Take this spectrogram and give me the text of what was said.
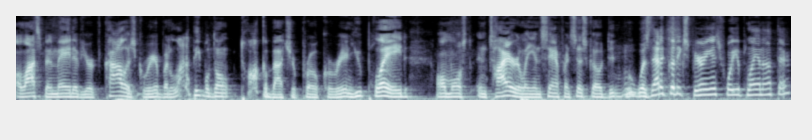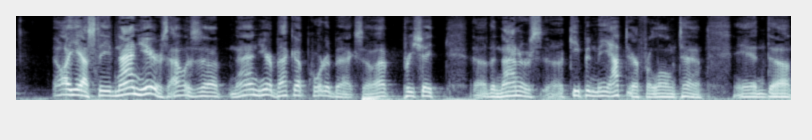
a, a lot's been made of your college career, but a lot of people don't talk about your pro career. And you played almost entirely in San Francisco. Did, mm-hmm. Was that a good experience for you playing out there? Oh yeah, Steve. Nine years. I was a nine year backup quarterback, so I appreciate uh, the Niners uh, keeping me out there for a long time. And uh,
